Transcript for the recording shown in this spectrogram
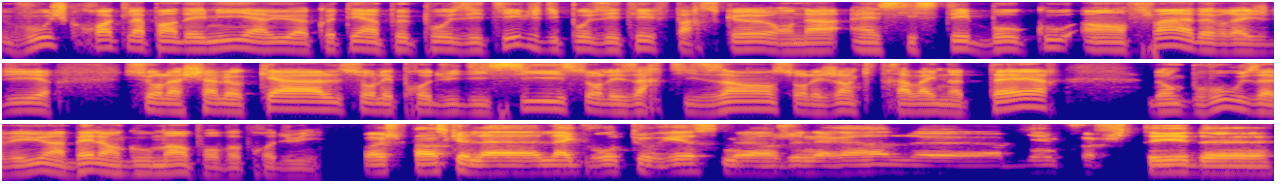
Vous, je crois que la pandémie a eu un côté un peu positif. Je dis positif parce qu'on a insisté beaucoup, enfin, devrais-je dire, sur l'achat local, sur les produits d'ici, sur les artisans, sur les gens qui travaillent notre terre. Donc, vous, vous avez eu un bel engouement pour vos produits. Oui, je pense que l'agrotourisme en général euh, a bien profité de,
